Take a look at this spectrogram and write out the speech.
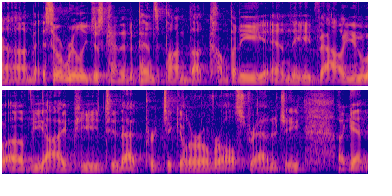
Um, so it really just kind of depends upon the company and the value of the IP to that particular overall strategy. Again,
